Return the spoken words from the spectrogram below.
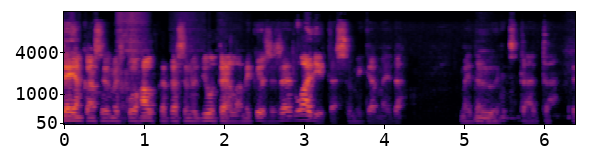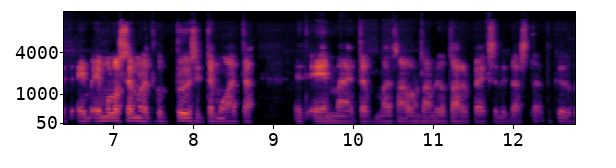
teidän kanssa esimerkiksi, kun on haukka tässä nyt jutella, niin kyllä se se laji tässä, mikä meitä, meitä mm. yhdistää. Että, et ei, ei mulla ole semmoinen, että kun pyysitte mua, että, että en mä, että mä olen saanut jo tarpeekseni tästä. Että kyllä,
